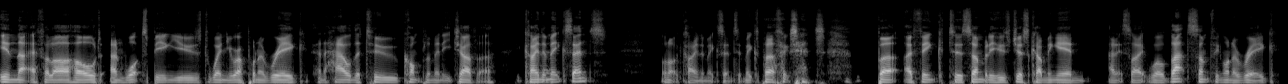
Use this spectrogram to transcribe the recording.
in that FLR hold and what's being used when you're up on a rig and how the two complement each other, it kind of makes sense. Well, not kind of makes sense, it makes perfect sense. But I think to somebody who's just coming in and it's like, well, that's something on a rig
